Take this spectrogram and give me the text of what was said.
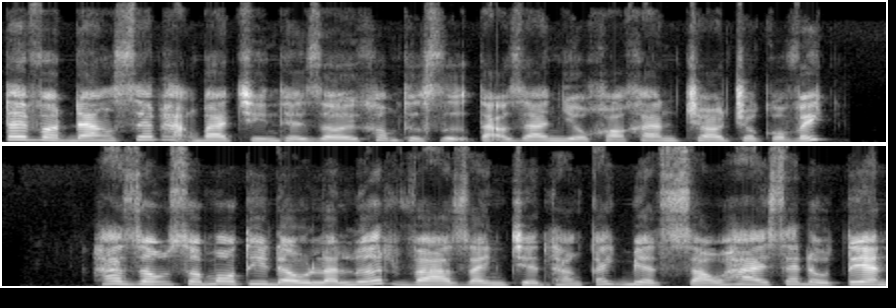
Tay vợt đang xếp hạng 39 thế giới không thực sự tạo ra nhiều khó khăn cho Djokovic. Hạt giống số 1 thi đấu lần lướt và giành chiến thắng cách biệt 6-2 set đầu tiên,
